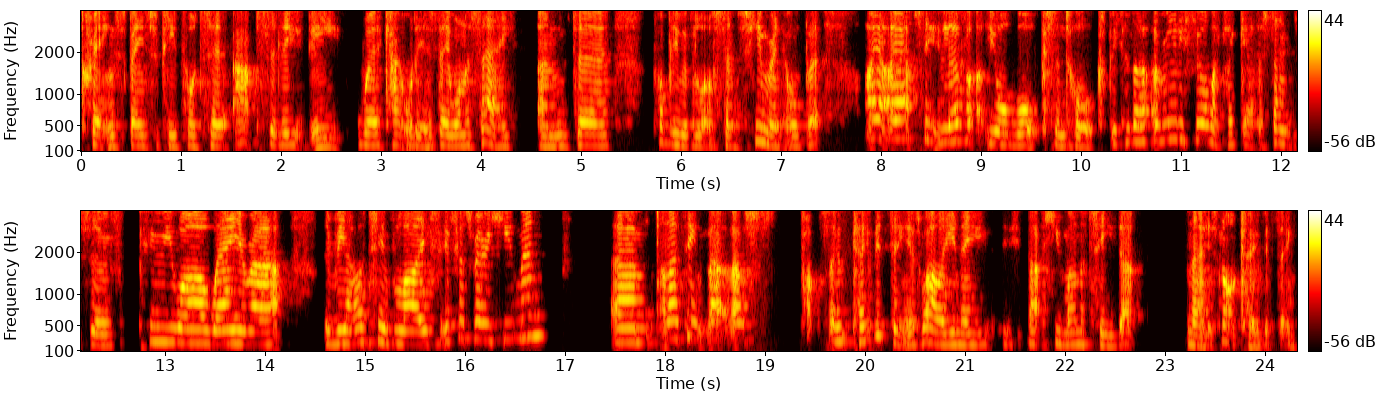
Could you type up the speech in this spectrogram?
creating space for people to absolutely work out what it is they want to say, and uh, probably with a lot of sense of humour in it all. But I, I absolutely love your walks and talks because I, I really feel like I get a sense of who you are, where you're at, the reality of life. It feels very human. Um, and I think that that's perhaps a COVID thing as well. You know, that humanity that no, it's not a COVID thing.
